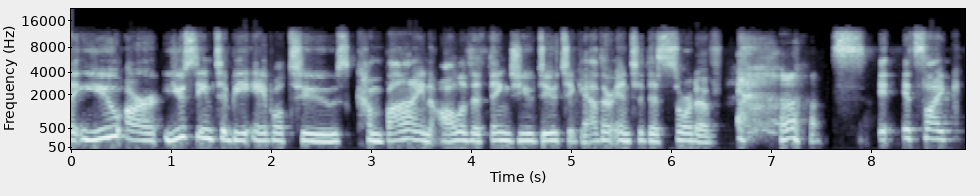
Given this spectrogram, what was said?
that you are you seem to be able to combine all of the things you do together into this sort of it, it's like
